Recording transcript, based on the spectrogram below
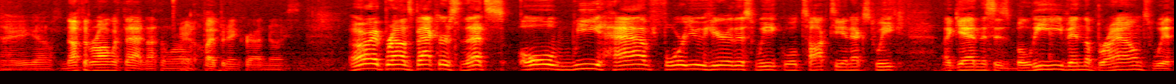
There you go. Nothing wrong with that. Nothing wrong Yeah. with piping in crowd noise. All right, Browns backers, that's all we have for you here this week. We'll talk to you next week. Again, this is Bleav in the Browns with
